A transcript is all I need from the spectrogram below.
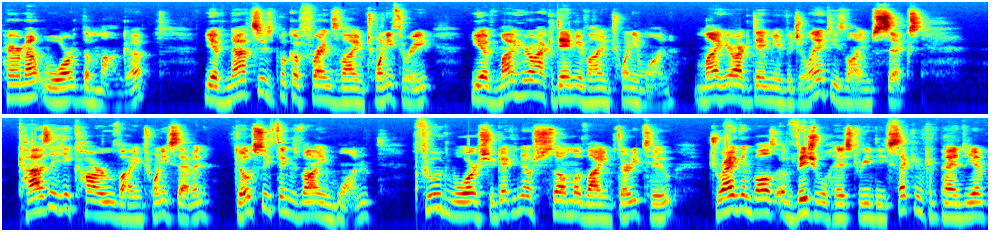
Paramount War, the manga. You have Natsume's Book of Friends, Volume 23. You have My Hero Academia, Volume 21. My Hero Academia Vigilantes, Volume 6. Kaze Hikaru, Volume 27. Ghostly Things, Volume 1. Food War, Shokugeki no Soma, Volume 32, Dragon Balls of Visual History, the second compendium,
